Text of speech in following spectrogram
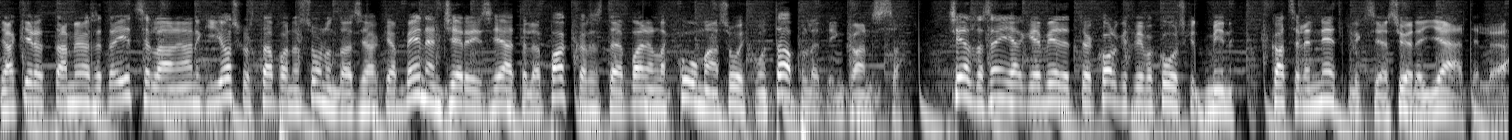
Ja kirjoittaa myös, että itsellä on ainakin joskus tapana sunnuntaisin hakea Ben Jerry's jäätelöä pakkasesta ja painella kuumaan suihkuun tabletin kanssa. Sieltä sen jälkeen vietettyä 30-60 min katselen Netflixiä ja syödä jäätelöä.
